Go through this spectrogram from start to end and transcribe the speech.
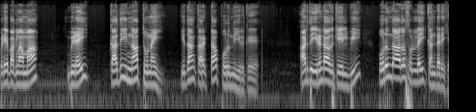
விடையை பார்க்கலாமா? விடை கதினா துணை. இதுதான் கரெக்டாக பொருந்தி இருக்குது அடுத்து இரண்டாவது கேள்வி பொருந்தாத சொல்லை கண்டறிக.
